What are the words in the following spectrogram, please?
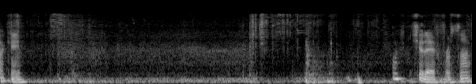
Okay. I can chill there for a sec.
